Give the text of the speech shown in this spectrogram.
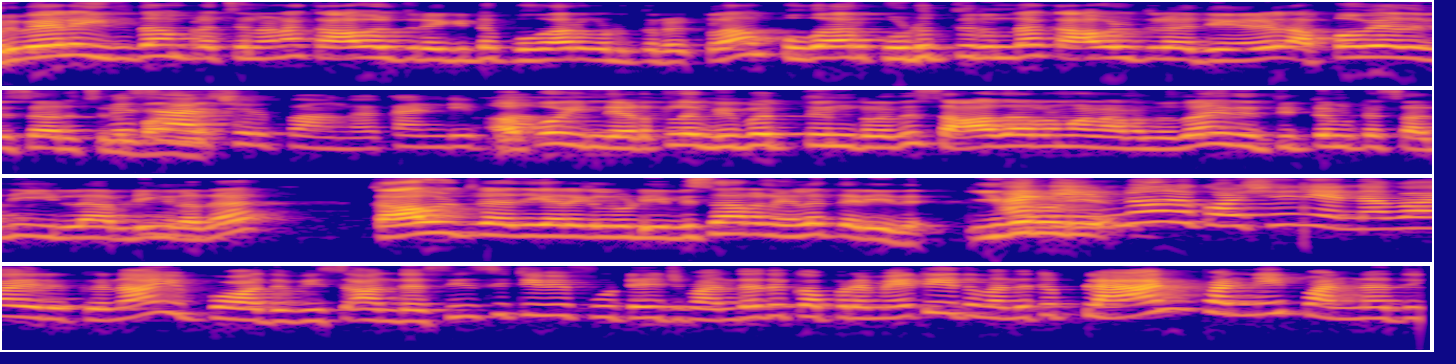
ஒருவேளை இதுதான் பிரச்சனைனா காவல்துறை கிட்ட புகார் கொடுத்திருக்கலாம். புகார் கொடுத்திருந்தா காவல்துறை அதிகாரிகள் அப்பவே அதை விசாரிச்சிருப்பாங்க. அப்போ இந்த இடத்துல விபத்துன்றது சாதாரணமா நடந்ததுதான் இது திட்டமிட்ட சதி இல்ல அப்படிங்கறத காவல்துறை அதிகாரிகளுடைய விசாரணையில தெரியுது. இவருடைய இன்னொரு கொஸ்டின் என்னவா இருக்குன்னா இப்போ அது அந்த சிசிடிவி ஃபுட்டேஜ் வந்ததுக்கு அப்புறமேட்டு இது வந்துட்டு பிளான் பண்ணி பண்ணது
